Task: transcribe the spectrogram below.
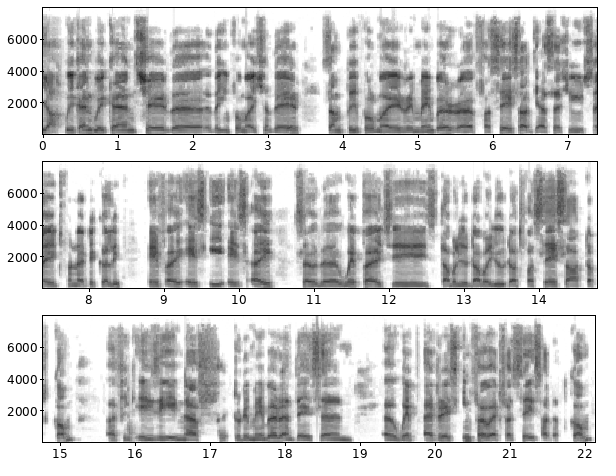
Yeah, we can we can share the the information there. Some people may remember uh, FACESA, just as you say it phonetically. F A S E S A. So the webpage is www.facesa.com. I think easy enough to remember. And there's an, a web address info at facesa.com.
